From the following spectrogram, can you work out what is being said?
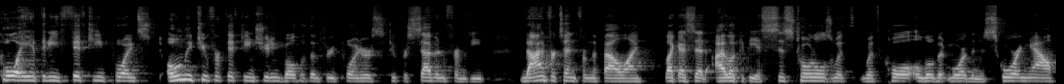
Cole Anthony, 15 points, only two for 15 shooting, both of them three pointers, two for seven from deep, nine for 10 from the foul line. Like I said, I look at the assist totals with, with Cole a little bit more than his scoring now.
